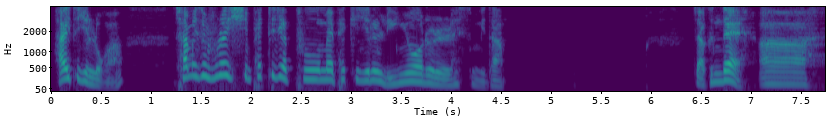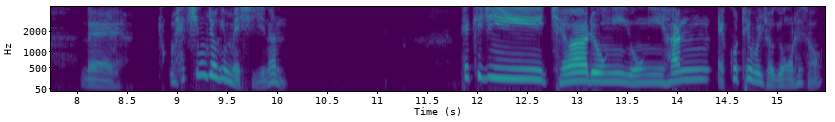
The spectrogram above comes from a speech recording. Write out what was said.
하이트 진로가 참이슬 후레쉬 페트 제품의 패키지를 리뉴얼을 했습니다. 자 근데 아 네. 조금 핵심적인 메시지는 패키지 재활용이 용이한 에코탭을 적용을 해서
